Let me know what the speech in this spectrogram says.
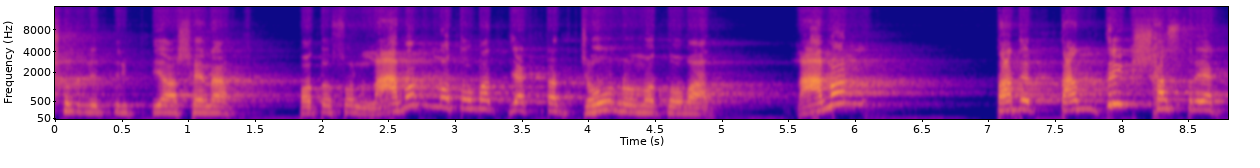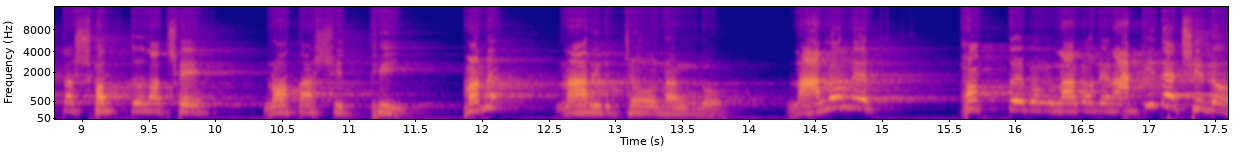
শুনলে তৃপ্তি আসে না, অথচ লালন মতবাদ যে একটা যৌন মতবাদ। লালন তাদের তান্ত্রিক শাস্ত্রে একটা শব্দ আছে, লতা সিদ্ধি মানে নারীর যৌনাঙ্গ। লালনের ভক্ত এবং লালনের আকিদা ছিল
